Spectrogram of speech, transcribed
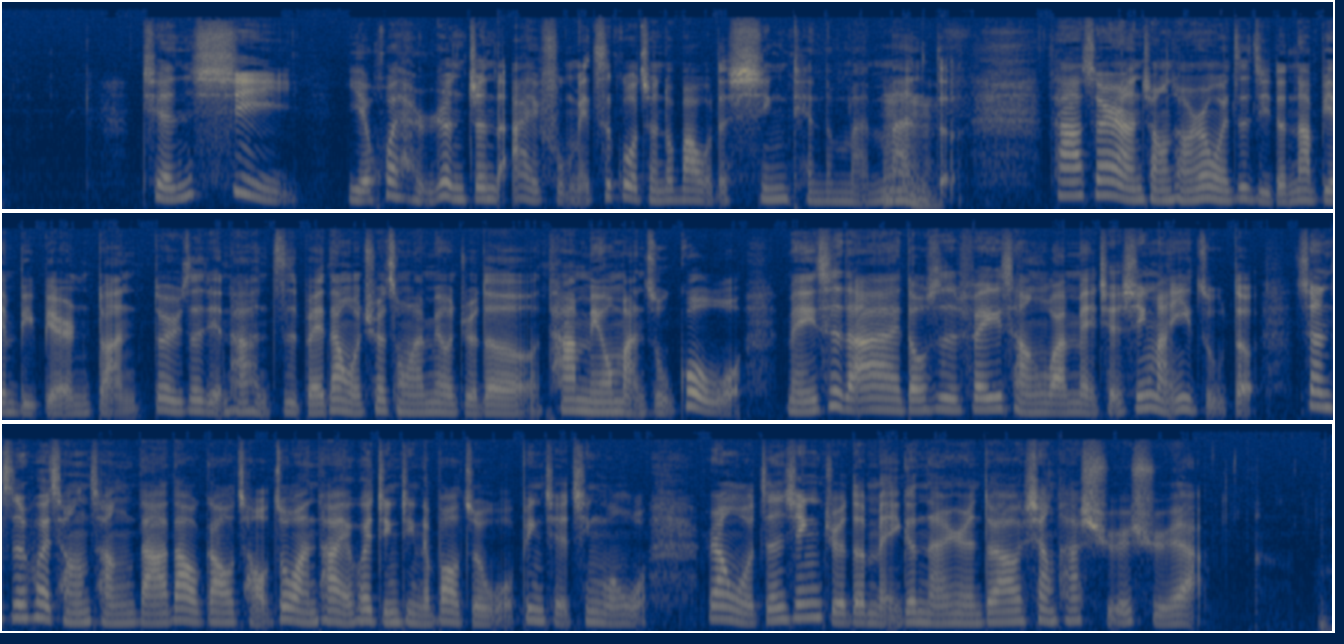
前戏也会很认真的爱抚，每次过程都把我的心填得满满的。他虽然常常认为自己的那边比别人短，对于这点他很自卑，但我却从来没有觉得他没有满足过我。每一次的爱都是非常完美且心满意足的，甚至会常常达到高潮。做完他也会紧紧的抱着我，并且亲吻我，让我真心觉得每一个男人都要向他学学啊。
